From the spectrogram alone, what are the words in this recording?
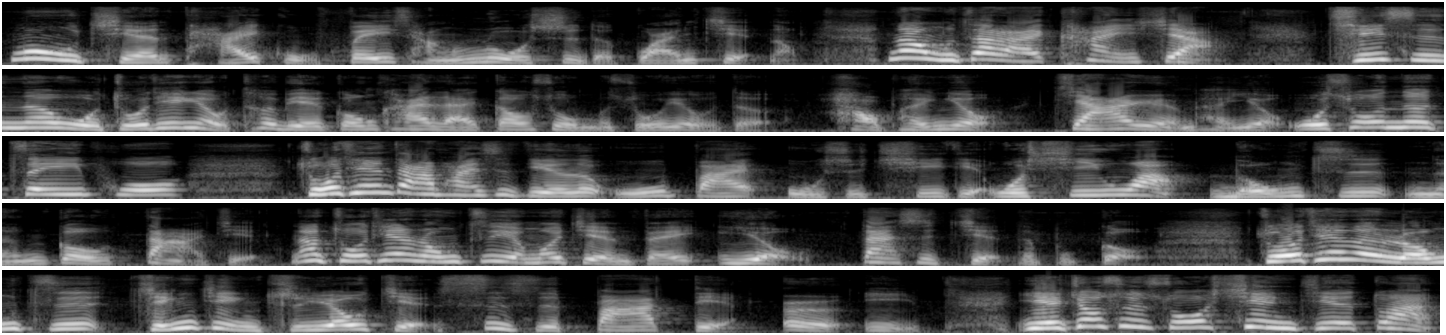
目前台股非常弱势的关键哦。那我们再来看一下，其实呢，我昨天有特别公开来告诉我们所有的好朋友、家人、朋友，我说呢，这一波昨天大盘是跌了五百五十七点，我希望融资能够大减。那昨天融资有没有减肥？有，但是减的不够。昨天的融资仅仅只有减四十八点二亿，也就是说，现阶段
